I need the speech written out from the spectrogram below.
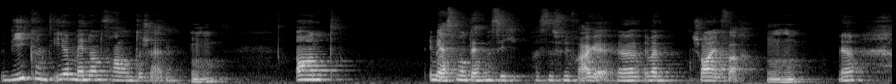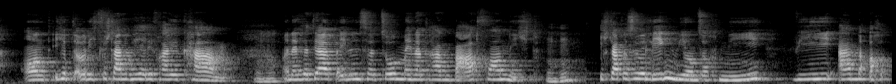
wie könnt ihr Männer und Frauen unterscheiden? Und im ersten Moment denkt man sich, was ist das für eine Frage? Ja, ich meine, schau einfach. Ja? Und ich habe aber nicht verstanden, woher die Frage kam. Und er hat gesagt, ja, bei Ihnen ist es halt so, Männer tragen Bart, Frauen nicht. Ich glaube, das überlegen wir uns auch nie, wie, an, auch,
